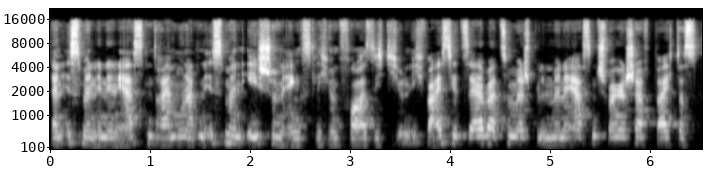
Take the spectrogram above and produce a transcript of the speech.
dann ist man in den ersten drei Monaten, ist man eh schon ängstlich und vorsichtig. Und ich weiß jetzt selber zum Beispiel in meiner ersten Schwangerschaft war ich das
